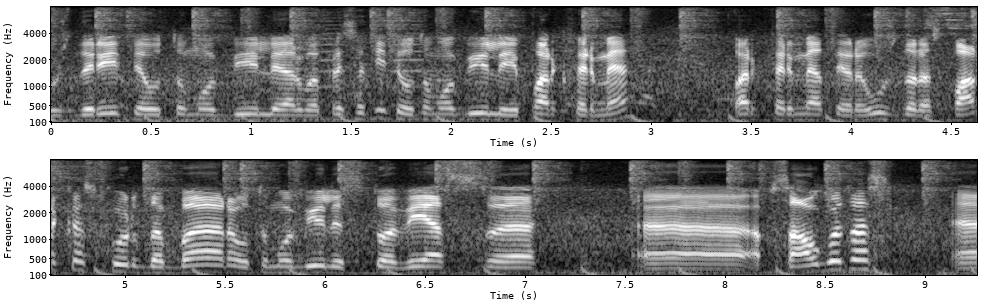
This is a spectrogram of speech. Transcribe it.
uždaryti automobilį arba pristatyti automobilį į Park Ferme. Park Ferme tai yra uždaras parkas, kur dabar automobilis stovės e, apsaugotas. E,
